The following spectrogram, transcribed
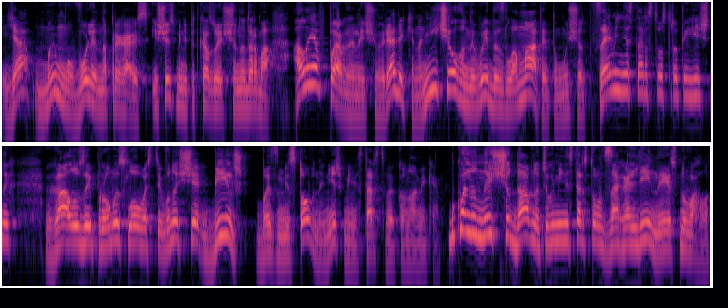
я мимоволі напрягаюсь, і щось мені підказує, що не дарма. Але я впевнений, що Рябікіна нічого не вийде зламати, тому що це міністерство стратегічних галузей промисловості, воно ще більш беззмістовне ніж міністерство економіки. Буквально нещодавно цього міністерства взагалі не існувало.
